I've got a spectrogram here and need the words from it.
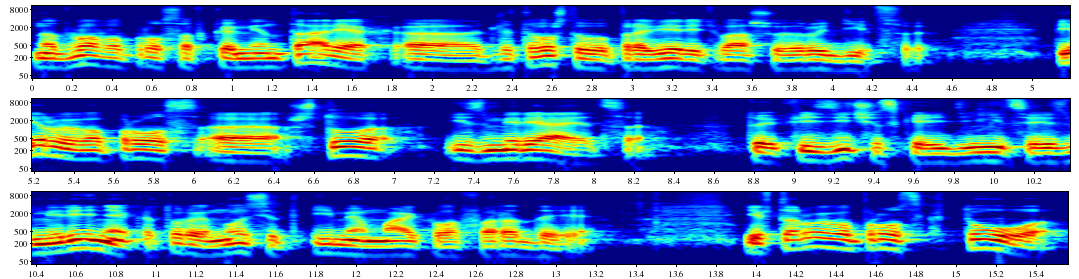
На два вопроса в комментариях э, для того, чтобы проверить вашу эрудицию. Первый вопрос, что измеряется той физической единицей измерения, которая носит имя Майкла Фарадея. И второй вопрос, кто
